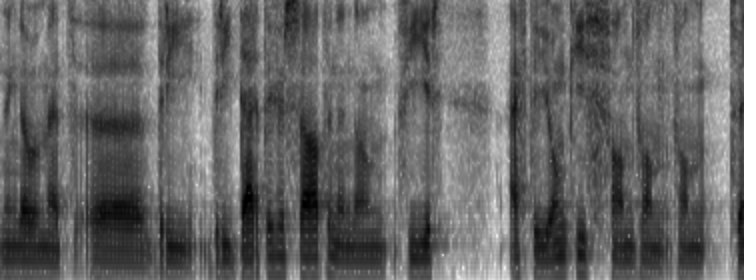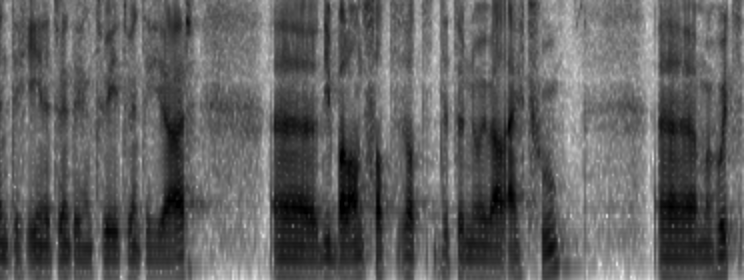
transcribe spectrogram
ik denk dat we met uh, drie, drie dertigers zaten en dan vier echte jonkies van, van, van 20, 21 en 22 jaar. Uh, die balans zat, zat dit toernooi wel echt goed. Uh, maar goed,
